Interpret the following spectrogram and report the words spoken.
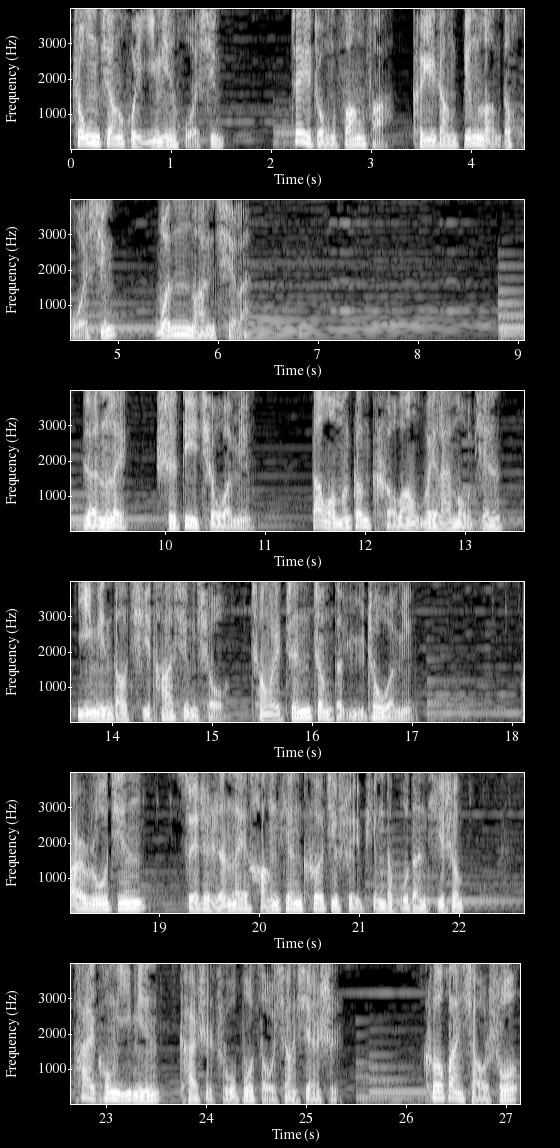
终将会移民火星，这种方法可以让冰冷的火星温暖起来。人类是地球文明，但我们更渴望未来某天移民到其他星球，成为真正的宇宙文明。而如今，随着人类航天科技水平的不断提升，太空移民开始逐步走向现实。科幻小说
